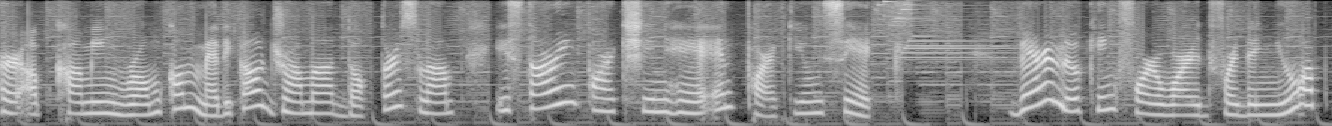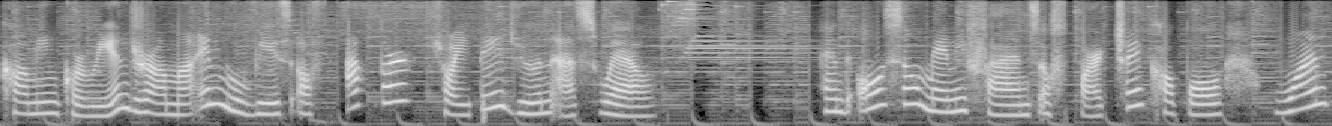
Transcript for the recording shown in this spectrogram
her upcoming rom-com medical drama Dr. Slump is starring Park Shin-hye and Park Hyung-sik. They're looking forward for the new upcoming Korean drama and movies of actor Choi Tae-joon as well. And also many fans of Park Choi couple want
